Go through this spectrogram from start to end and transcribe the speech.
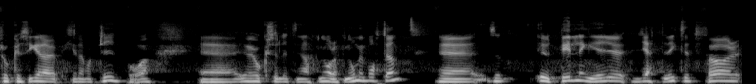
fokuserar hela vår tid på. Eh, jag är också lite nationalekonom i botten. Eh, så utbildning är ju jätteviktigt för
